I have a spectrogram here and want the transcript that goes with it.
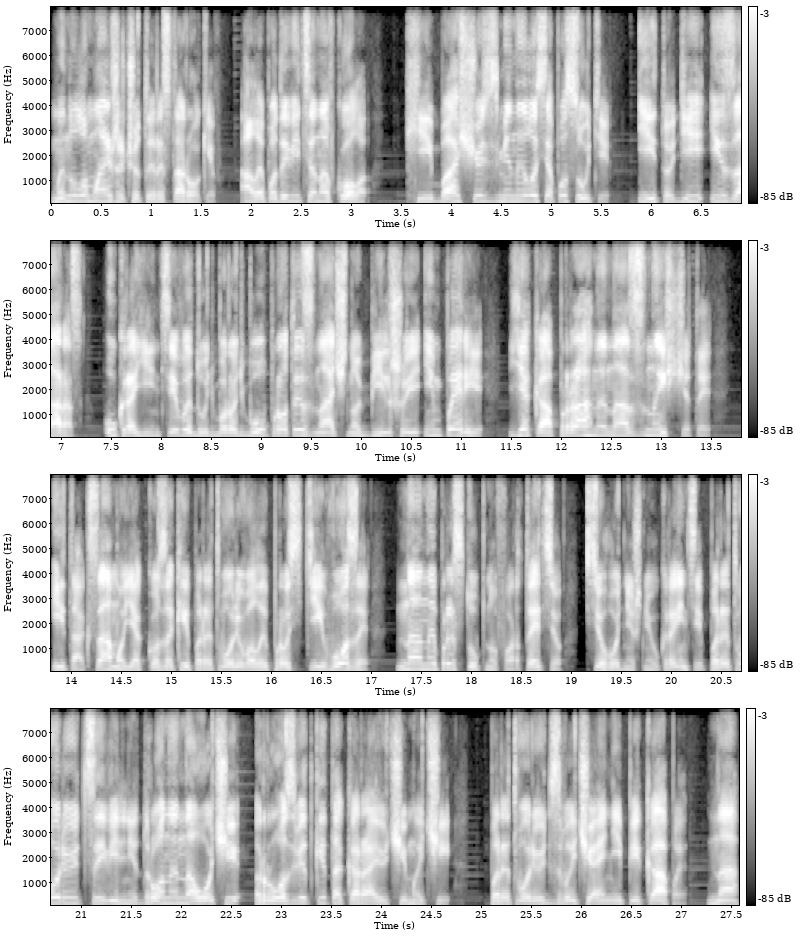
Минуло майже 400 років, але подивіться навколо хіба щось змінилося по суті? І тоді, і зараз українці ведуть боротьбу проти значно більшої імперії, яка прагне нас знищити, і так само як козаки перетворювали прості вози на неприступну фортецю, сьогоднішні українці перетворюють цивільні дрони на очі розвідки та караючі мечі, перетворюють звичайні пікапи на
